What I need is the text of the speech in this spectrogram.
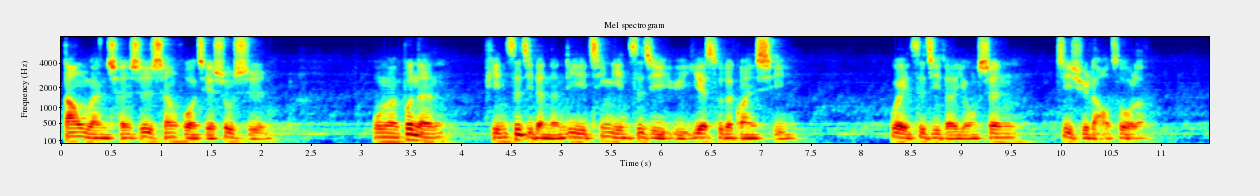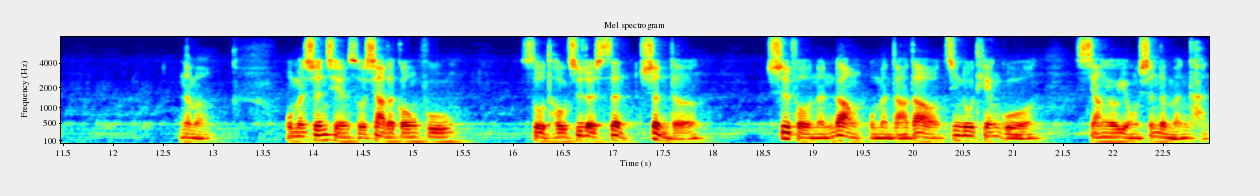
当我们城市生活结束时，我们不能。凭自己的能力经营自己与耶稣的关系，为自己的永生继续劳作了。那么，我们生前所下的功夫，所投资的圣圣德，是否能让我们达到进入天国、享有永生的门槛？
